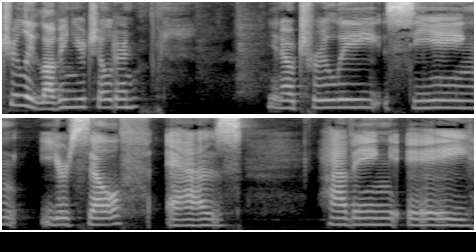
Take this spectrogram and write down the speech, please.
Truly loving your children, you know, truly seeing yourself as having a,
